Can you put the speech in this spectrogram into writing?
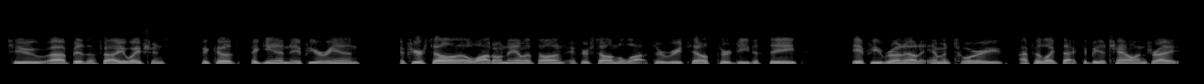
to uh, business valuations? Because again, if you're in if you're selling a lot on Amazon, if you're selling a lot through retail, through D2C, if you run out of inventory, I feel like that could be a challenge, right?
